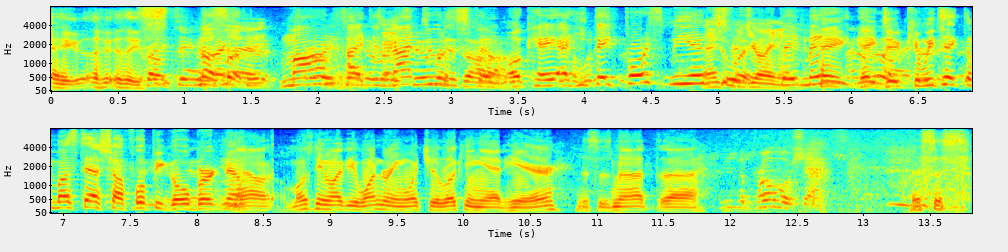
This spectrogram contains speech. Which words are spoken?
Hey, look at these- No, look, Mom, I did not do this film, okay? I, they forced me into Thanks for it. joining. They made hey, me hey, dude, can we take the mustache off Whoopi Goldberg now? Now, most of you might be wondering what you're looking at here. This is not. Uh, These are the promo shots. this is.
